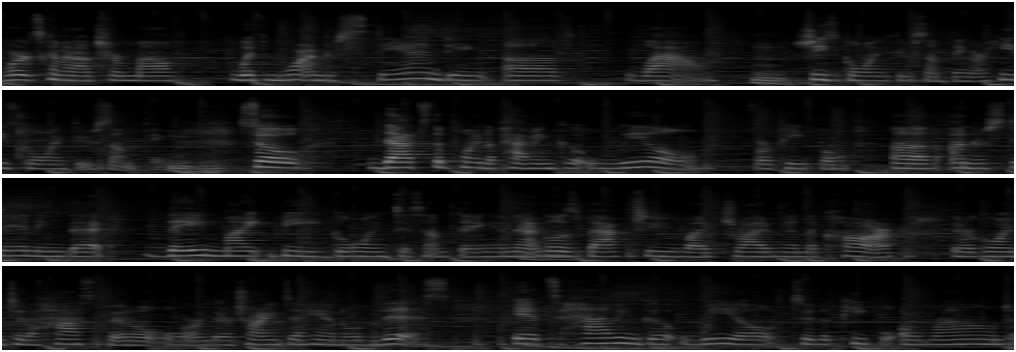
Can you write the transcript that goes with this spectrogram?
words coming out your mouth with more understanding of wow hmm. she's going through something or he's going through something. Mm-hmm. So that's the point of having goodwill for people of understanding that they might be going to something. And that goes back to like driving in the car. They're going to the hospital or they're trying to handle this. It's having goodwill to the people around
